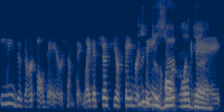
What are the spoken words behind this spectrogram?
eating dessert all day or something. Like it's just your favorite Eating thing dessert all, all day.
